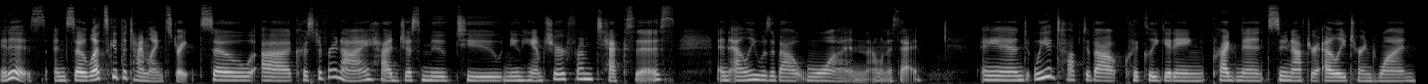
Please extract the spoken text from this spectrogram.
it is. And so let's get the timeline straight. So, uh, Christopher and I had just moved to New Hampshire from Texas, and Ellie was about one, I want to say. And we had talked about quickly getting pregnant soon after Ellie turned one.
